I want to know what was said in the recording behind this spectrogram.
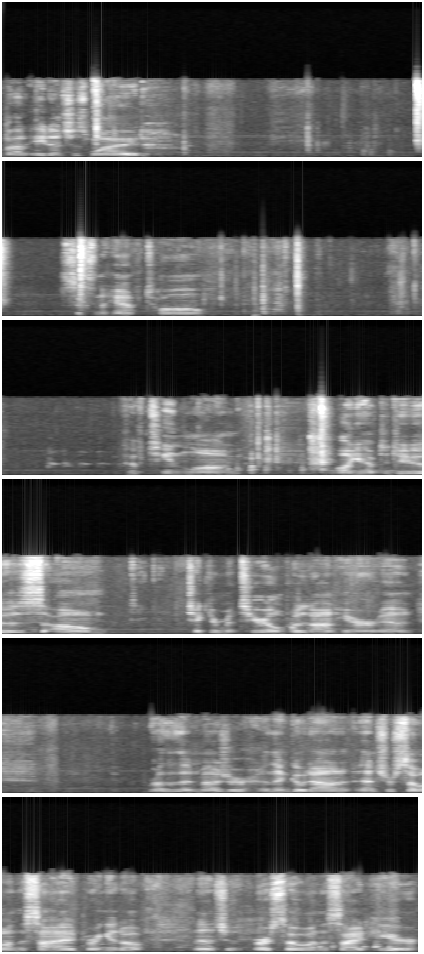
about 8 inches wide, six and a half tall, 15 long. All you have to do is um, take your material and put it on here and rather than measure and then go down an inch or so on the side, bring it up an inch or so on the side here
